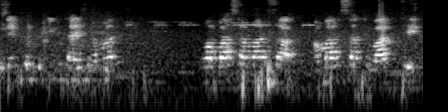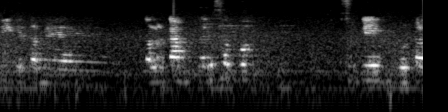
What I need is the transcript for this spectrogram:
સેન્ટર મીટિંગ થાય છે અમારી એમાં પાછા અમારા સા- અમારી સાથે વાત થઈ હતી કે તમે કલર કામ કરી શકો શૂટિંગ ફોટો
